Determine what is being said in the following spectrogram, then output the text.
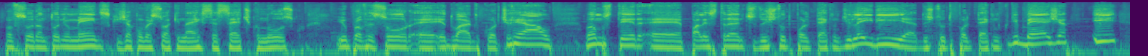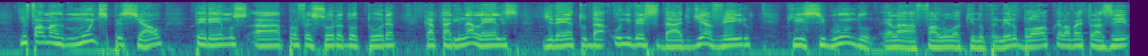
o professor Antônio Mendes, que já conversou aqui na RC7 conosco, e o professor é, Eduardo Corte Real. Vamos ter é, palestrantes do Instituto Politécnico de Leiria, do Instituto Politécnico de Beja e, de forma muito especial, teremos a professora doutora Catarina Leles, direto da Universidade de Aveiro, que, segundo ela falou aqui no primeiro bloco, ela vai trazer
